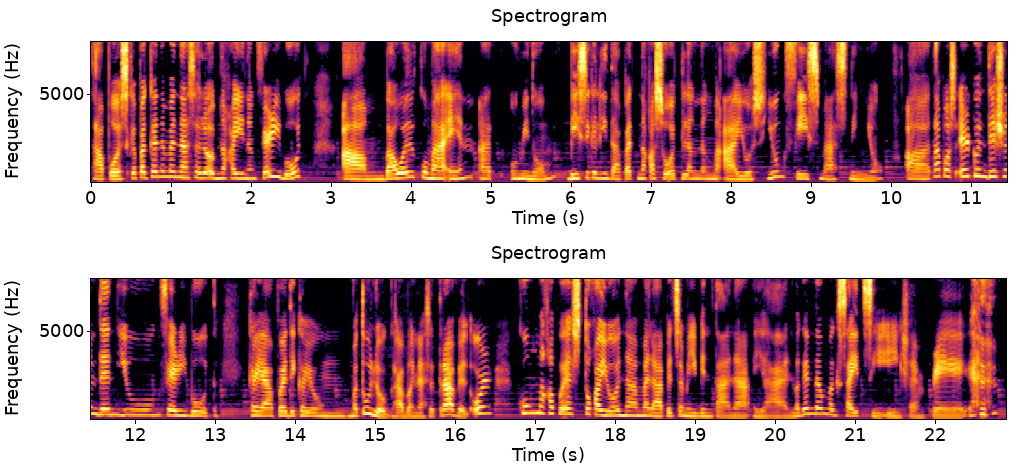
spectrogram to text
Tapos, kapag ka naman nasa loob na kayo ng ferry boat, um, bawal kumain at uminom. Basically, dapat nakasuot lang ng maayos yung face mask ninyo. Uh, tapos, air condition din yung ferry boat. Kaya pwede kayong matulog habang nasa travel. Or kung makapwesto kayo na malapit sa may bintana, ayan, magandang mag-sightseeing syempre.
